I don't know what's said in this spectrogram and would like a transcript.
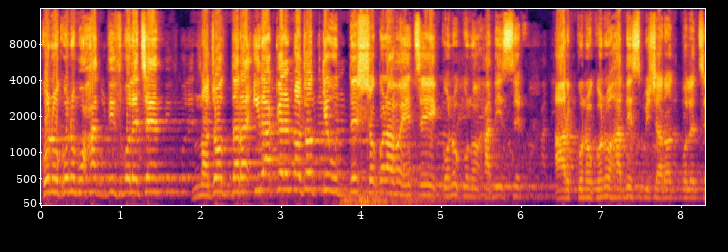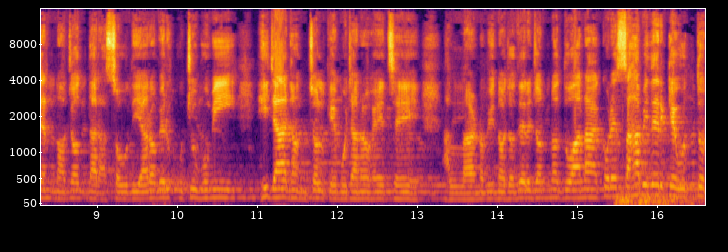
কোন কোন মহাদিস বলেছেন নজর দ্বারা ইরাকের নজদকে উদ্দেশ্য করা হয়েছে। কোন কোন হাদিসের আর কোন কোন হাদিস বিশারদ বলেছেন, নজর দ্বারা সৌদি আরবের উঁচু ভূমি হিজাজ অঞ্চলকে বোঝানো হয়েছে। আল্লাহ নবী নজদের জন্য দোয়া না করে সাহাবিদেরকে উত্তর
